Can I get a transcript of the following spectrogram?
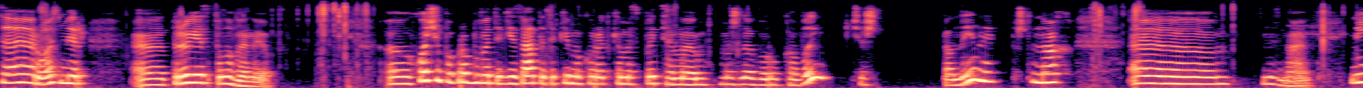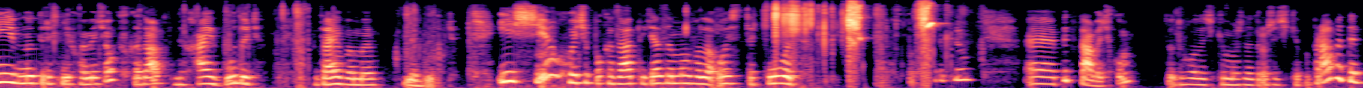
це розмір е, 3,5. Е, Хочу попробувати в'язати такими короткими спицями, можливо, рукави чи штанини в штанах. Не знаю. Мій внутрішній хомячок сказав, нехай будуть зайвими не будуть. І ще хочу показати, я замовила ось таку от постріплю, е, підставочку. Тут голочки можна трошечки поправити.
